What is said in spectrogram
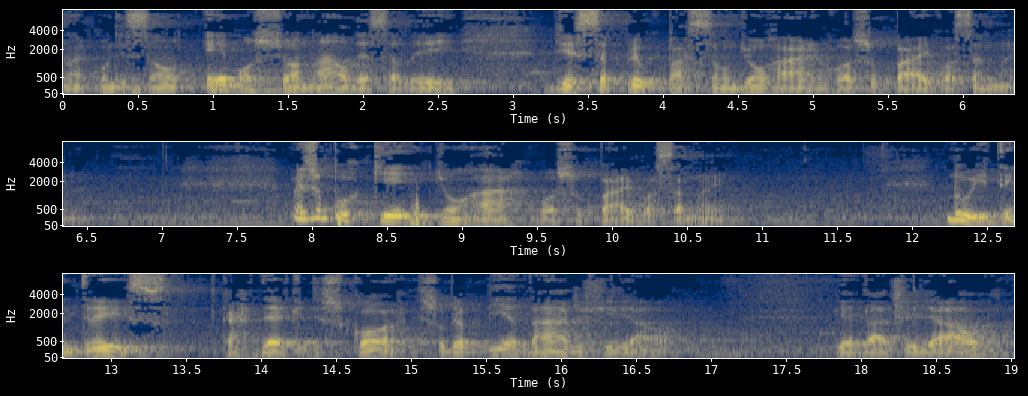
na condição emocional dessa lei, dessa preocupação de honrar vosso pai e vossa mãe. Mas o porquê de honrar vosso pai e vossa mãe? No item 3, Kardec discorre sobre a piedade filial. Piedade filial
